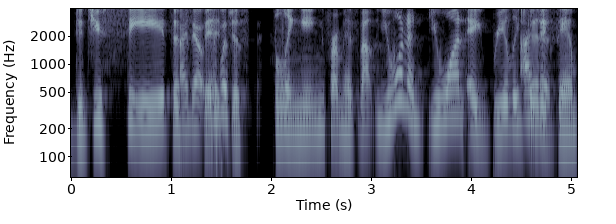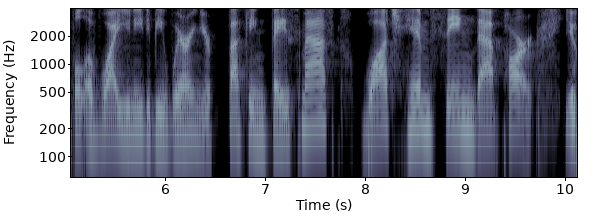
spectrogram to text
Did you see the know, spit was, just flinging from his mouth? You want to you want a really good example of why you need to be wearing your fucking face mask? Watch him sing that part. You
